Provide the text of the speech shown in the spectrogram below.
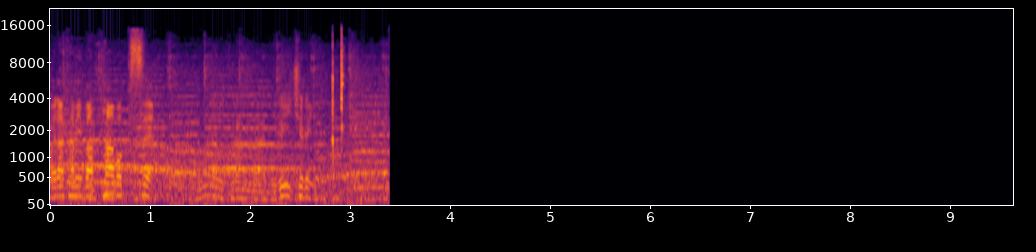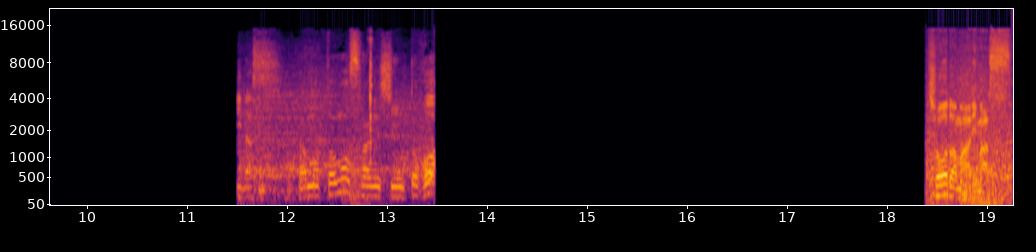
村上バッターボックス。ワンアウトランナー二塁一塁。岡本も三振と長打もあります。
